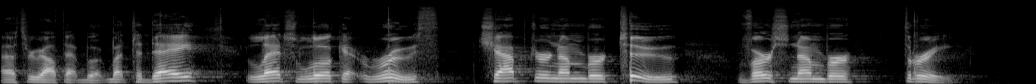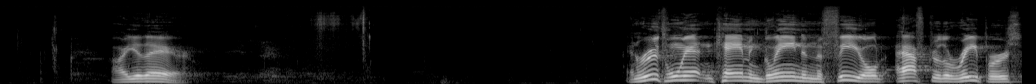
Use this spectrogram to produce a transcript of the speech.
uh, throughout that book. But today, let's look at Ruth chapter number 2, verse number 3. Are you there? And Ruth went and came and gleaned in the field after the reapers,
